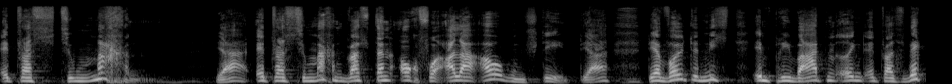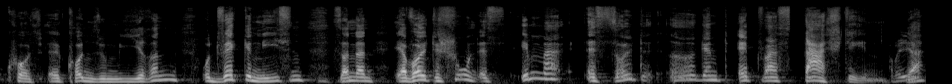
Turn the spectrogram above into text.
etwas zu machen ja, etwas zu machen, was dann auch vor aller Augen steht, ja. Der wollte nicht im Privaten irgendetwas wegkonsumieren und weggenießen, sondern er wollte schon, es immer, es sollte irgendetwas dastehen. Aber ja?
